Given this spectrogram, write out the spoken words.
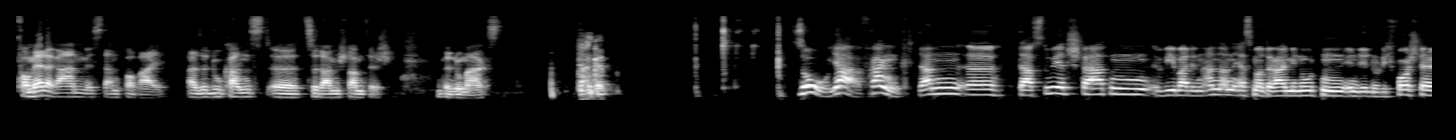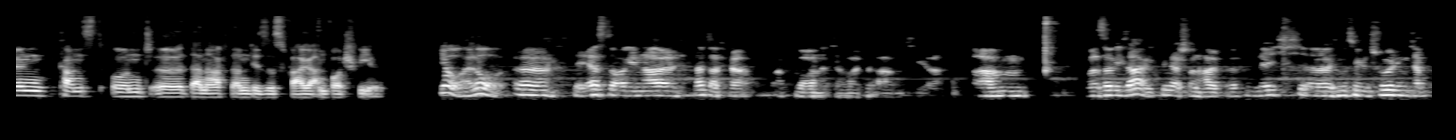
Formelle Rahmen ist dann vorbei. Also du kannst äh, zu deinem Stammtisch, wenn du magst. Danke. So, ja, Frank, dann äh, darfst du jetzt starten, wie bei den anderen, erstmal drei Minuten, in denen du dich vorstellen kannst und äh, danach dann dieses Frage-Antwort-Spiel. Jo, hallo, äh, der erste Original-Landtagsabgeordnete heute Abend hier. Ähm, was soll ich sagen? Ich bin ja schon halb öffentlich. Äh, ich muss mich entschuldigen, ich habe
